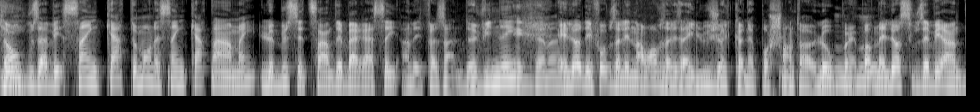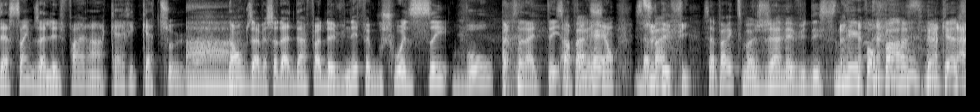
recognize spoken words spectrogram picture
Donc, vous avez cinq cartes, tout le monde a cinq cartes en main. Le but, c'est de s'en débarrasser en les faisant deviner. Évidemment. Et là, des fois, vous allez en avoir, vous allez dire, lui, je le connais pas, ce chanteur-là, ou peu importe. Mais là, si vous avez un dessin, vous allez le faire en caricature. Ah. Donc, vous avez ça là-dedans à faire deviner. Fait que vous choisissez vos personnalités en fonction du paraît- défi. Ça paraît que tu m'as jamais vu dessiner pour penser que je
